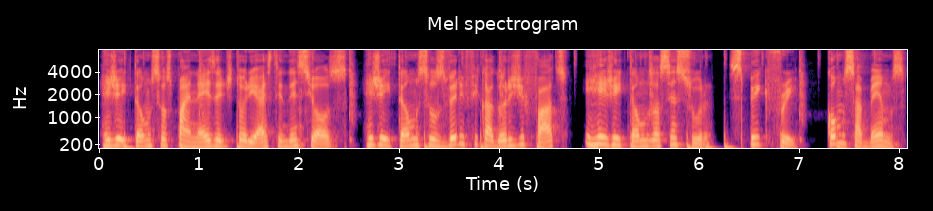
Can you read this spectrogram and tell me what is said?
Rejeitamos seus painéis editoriais tendenciosos. Rejeitamos seus verificadores de fatos e rejeitamos a censura. Speak Free. Como sabemos,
